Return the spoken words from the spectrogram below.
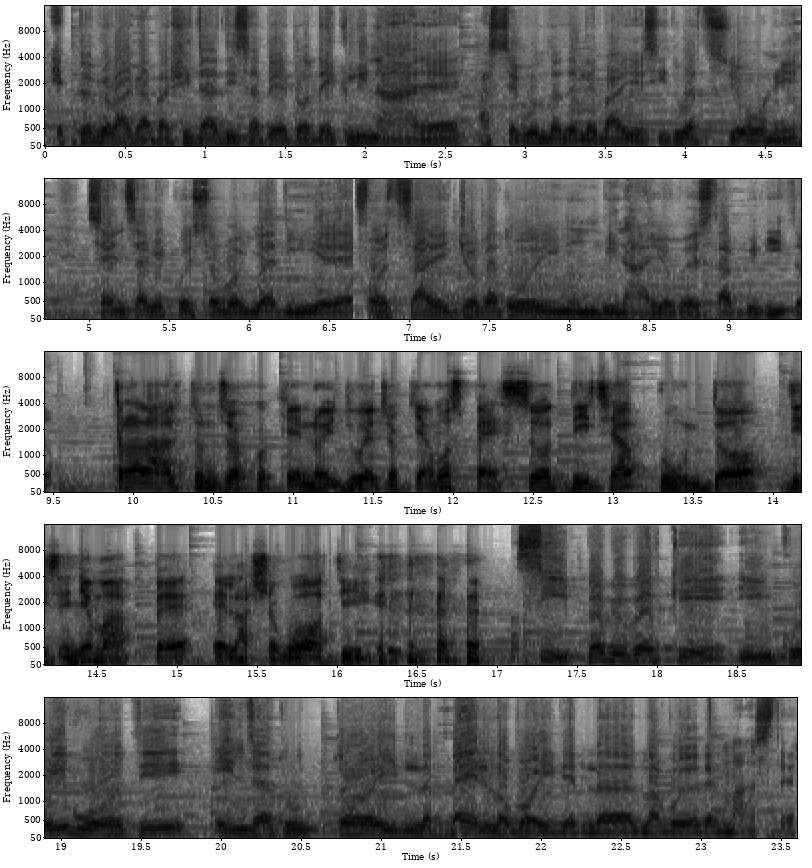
è proprio la capacità di saperlo declinare a seconda delle varie situazioni, senza che questo voglia dire forzare i giocatori in un binario prestabilito. Tra l'altro un gioco che noi due giochiamo spesso dice appunto disegna mappe e lascia vuoti. sì, proprio perché in quei vuoti entra tutto il bello poi del lavoro del master.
